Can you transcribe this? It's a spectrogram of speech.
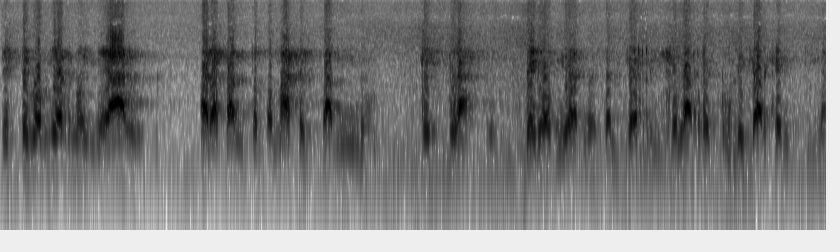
de este gobierno ideal, para Santo Tomás examino qué clase de gobierno es el que rige la República Argentina.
